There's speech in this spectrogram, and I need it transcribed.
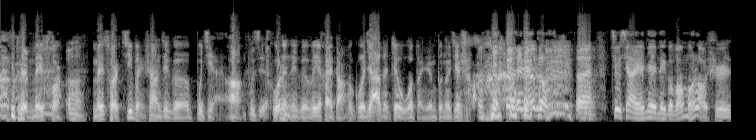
对，没错，嗯，没错，基本上这个不剪啊，不剪，除了那个危害党和国家的，这我本人不能接受。然后，呃，就像人家那个王蒙老师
